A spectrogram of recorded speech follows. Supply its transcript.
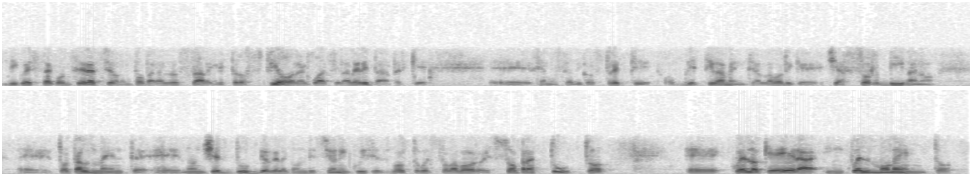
di questa considerazione un po' paradossale, che però sfiora quasi la verità, perché eh, siamo stati costretti obiettivamente a lavori che ci assorbivano eh, totalmente, eh, non c'è dubbio che le condizioni in cui si è svolto questo lavoro e soprattutto eh, quello che era in quel momento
